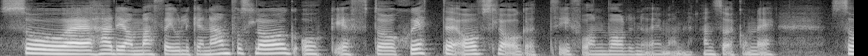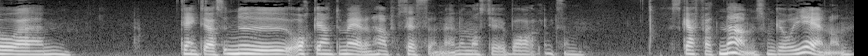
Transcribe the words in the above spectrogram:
så eh, hade jag massa olika namnförslag och efter sjätte avslaget ifrån vad det nu är man ansöker om det så um, tänkte jag alltså, nu orkar jag inte med den här processen. Nu måste jag ju bara liksom, skaffa ett namn som går igenom.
